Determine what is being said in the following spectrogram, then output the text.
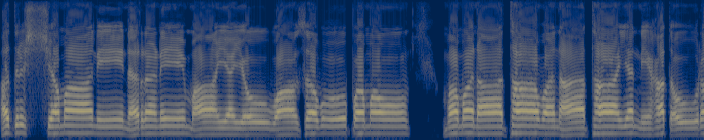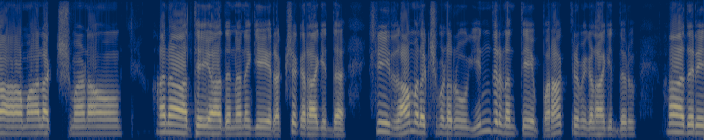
ಅದೃಶ್ಯಮಾನೇ ನರಣೇ ಮಾಯಯೋ ವಾಸವೋಪಮೋ ಮಮ ನಾಥಾವನಾಥಾಯ ನಿಹತೌ ರಾಮ ಲಕ್ಷ್ಮಣೌ ಅನಾಥೆಯಾದ ನನಗೆ ರಕ್ಷಕರಾಗಿದ್ದ ಶ್ರೀರಾಮಲಕ್ಷ್ಮಣರು ಇಂದ್ರನಂತೆ ಪರಾಕ್ರಮಿಗಳಾಗಿದ್ದರು. ಆದರೆ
